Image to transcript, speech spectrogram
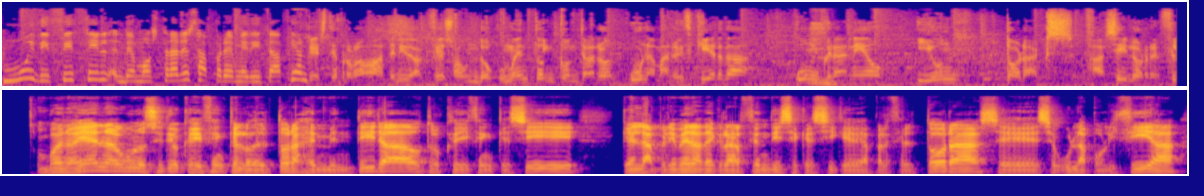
muy difícil demostrar esa premeditación. Este programa ha tenido acceso a un documento. Encontraron una mano izquierda, un cráneo y un tórax. Así lo refleja. Bueno, hay en algunos sitios que dicen que lo del tórax es mentira, otros que dicen que sí, que en la primera declaración dice que sí que aparece el tórax, eh, según la policía.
